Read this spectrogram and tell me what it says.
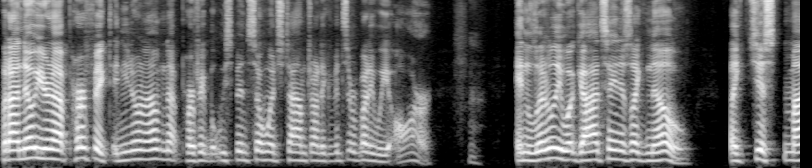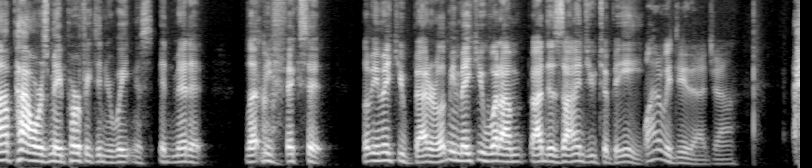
But I know you're not perfect, and you know I'm not perfect. But we spend so much time trying to convince everybody we are. And literally, what God's saying is like, no, like just my power is made perfect in your weakness. Admit it. Let me fix it. Let me make you better. Let me make you what I'm. I designed you to be. Why do we do that, John?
